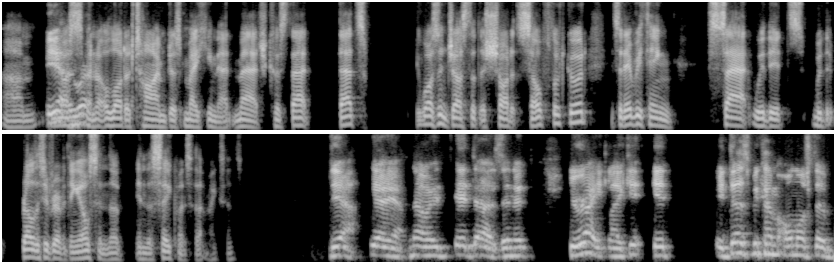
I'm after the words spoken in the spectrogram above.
Um yeah, you must right. spend a lot of time just making that match because that that's it wasn't just that the shot itself looked good it's that everything sat with its with it relative to everything else in the in the sequence if that makes sense. Yeah yeah yeah. No it, it does and it you're right like it it it does become almost a,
